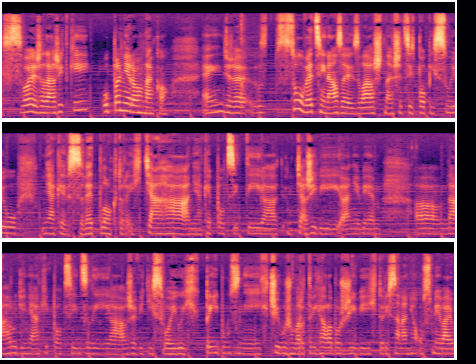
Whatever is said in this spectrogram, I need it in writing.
svoje zážitky úplne rovnako. Hej, že sú veci naozaj zvláštne, všetci popisujú nejaké svetlo, ktoré ich ťahá a nejaké pocity a ťaživý, ja neviem, na hrudi nejaký pocit zlý a že vidí svojich príbuzných, či už mŕtvych alebo živých, ktorí sa na ňo usmievajú.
